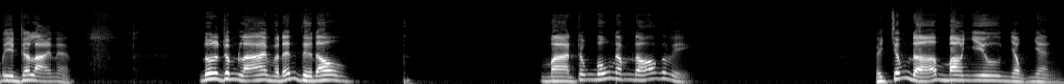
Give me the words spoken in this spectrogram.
Bây giờ trở lại nè. Donald Trump là ai và đến từ đâu? Mà trong 4 năm đó, quý vị, Phải chống đỡ bao nhiêu nhọc nhằn,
